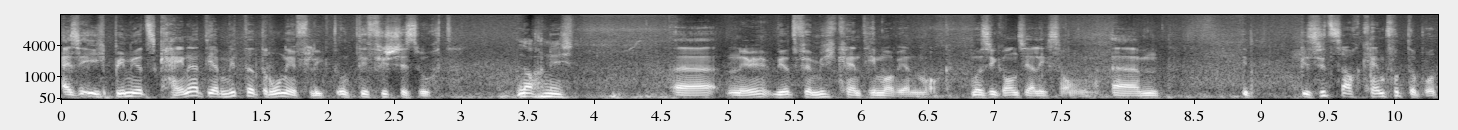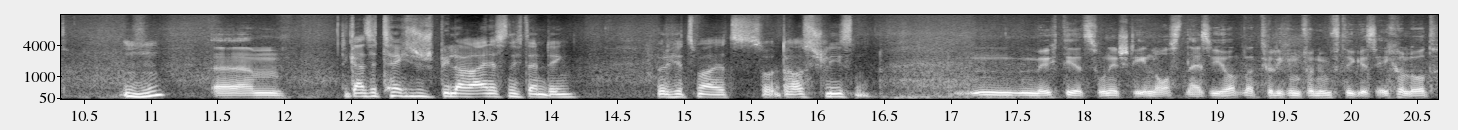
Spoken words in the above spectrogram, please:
also ich bin jetzt keiner, der mit der Drohne fliegt und die Fische sucht. Noch nicht. Äh, nö, wird für mich kein Thema werden, Marc. Muss ich ganz ehrlich sagen. Ähm, ich besitze auch kein Futterboot. Ähm, Die ganze technische Spielerei ist nicht dein Ding. Würde ich jetzt mal jetzt so draus schließen. möchte ich jetzt so nicht stehen lassen. Also ich habe natürlich ein vernünftiges Echolot,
